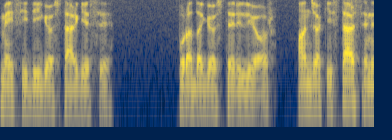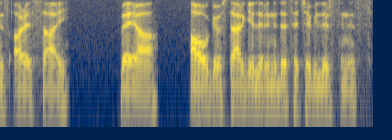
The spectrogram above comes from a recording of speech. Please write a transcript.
MACD göstergesi burada gösteriliyor. Ancak isterseniz RSI veya AO göstergelerini de seçebilirsiniz.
